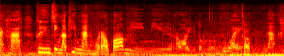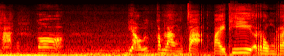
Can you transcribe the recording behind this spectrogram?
นะคะ คือจริง ๆ แล้วทีมงานของเราก็มีมีรออยู่ตรงนู้นด้วยครับ นะคะ ก็เดี๋ยวกำลังจะไปที่โรงแร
